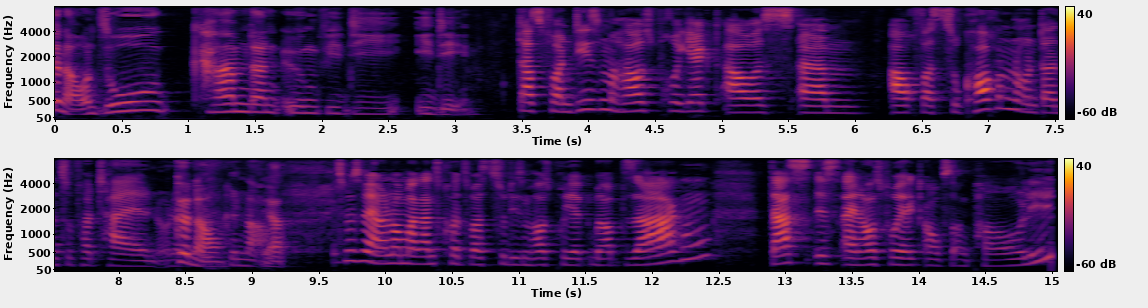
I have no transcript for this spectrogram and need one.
Genau, und so kam dann irgendwie die Idee. Das von diesem Hausprojekt aus ähm, auch was zu kochen und dann zu verteilen, oder? Genau. genau. Ja. Jetzt müssen wir ja auch noch mal ganz kurz was zu diesem Hausprojekt überhaupt sagen. Das ist ein Hausprojekt auf St. Pauli.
